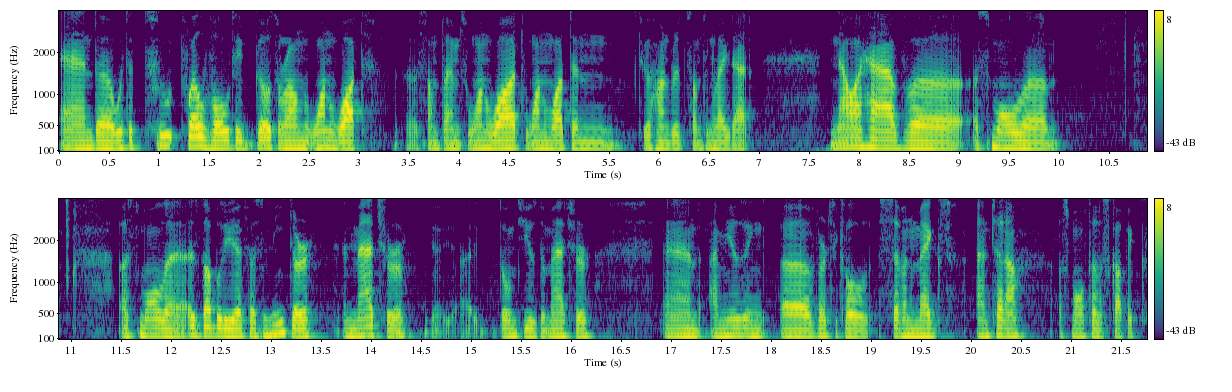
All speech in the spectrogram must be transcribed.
and uh, with a two, 12 volt it goes around 1 watt uh, sometimes 1 watt 1 watt and 200 something like that. Now I have uh, a small um, a small uh, SWFS meter and matcher. I don't use the matcher. And I'm using a vertical 7 megs antenna a small telescopic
